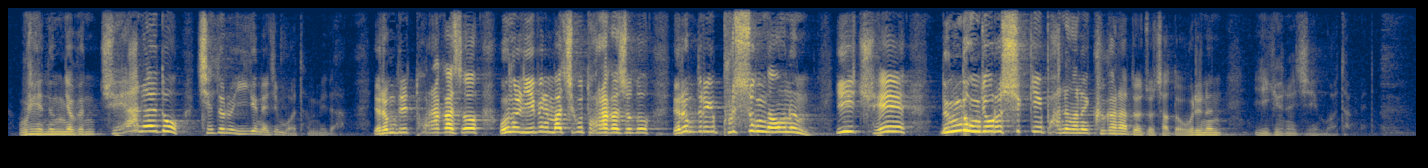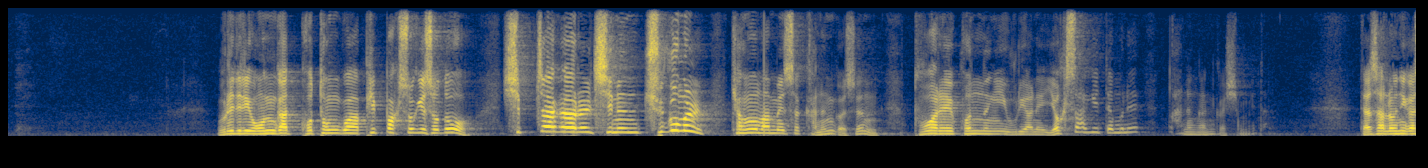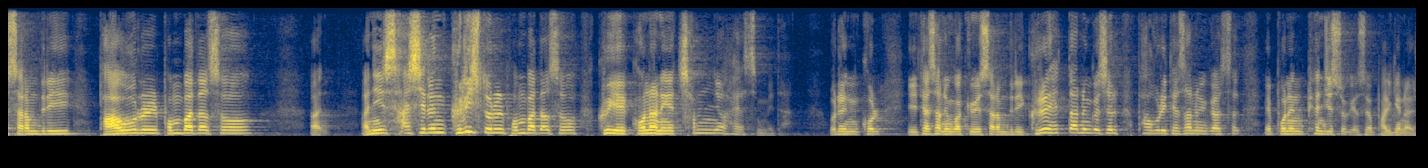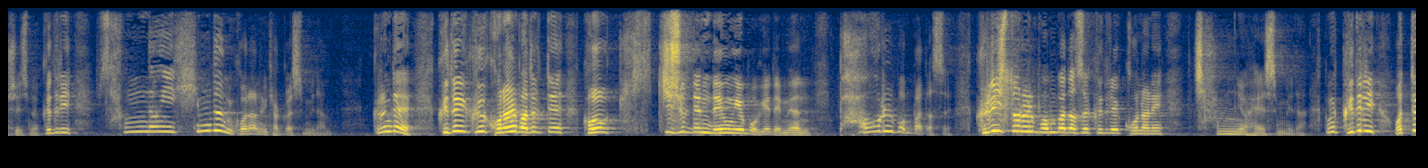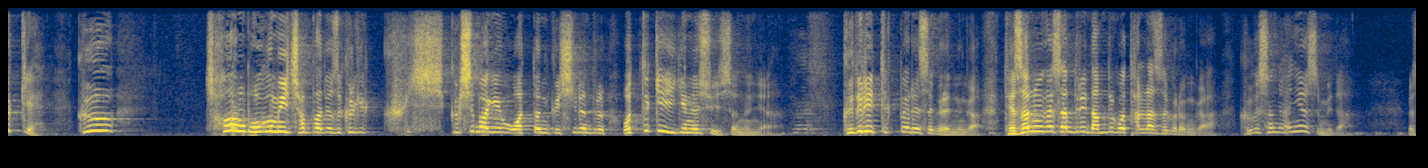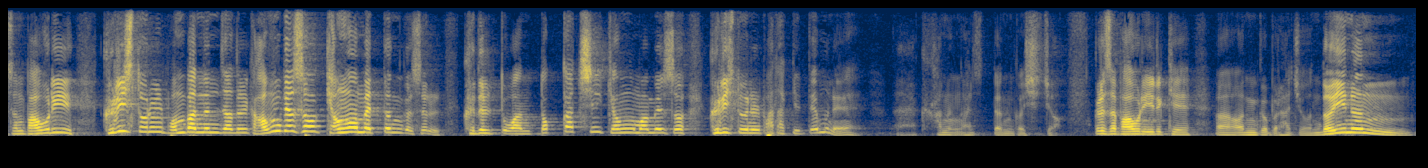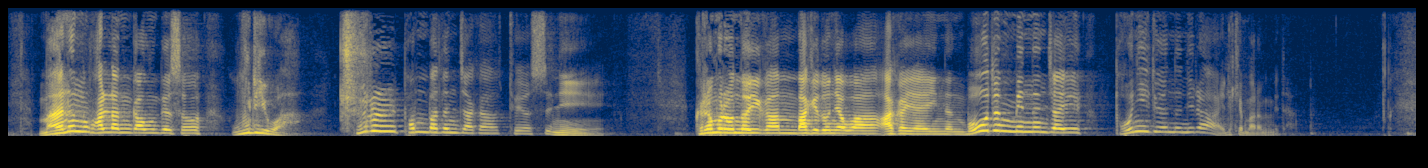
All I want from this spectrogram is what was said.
우리의 능력은 죄 하나도 제대로 이겨내지 못합니다. 여러분들이 돌아가서 오늘 예배를 마치고 돌아가서도 여러분들에게 불쑥 나오는 이 죄에 능동적으로 쉽게 반응하는 그 하나도조차도 우리는 이겨내지 못합니다. 우리들이 온갖 고통과 핍박 속에서도 십자가를 지는 죽음을 경험하면서 가는 것은 부활의 권능이 우리 안에 역사하기 때문에 가능한 것입니다. 데살로니가 사람들이 바울을 본받아서 아니 사실은 그리스도를 본받아서 그의 고난에 참여하였습니다. 우리는 이 대사님과 교회 사람들이 그러했다는 것을 바울이 대사님과 보낸 편지 속에서 발견할 수 있습니다. 그들이 상당히 힘든 고난을 겪었습니다. 그런데 그들이 그 고난을 받을 때 그 기술된 내용에 보게 되면 바울을 본받았어요. 그리스도를 본받아서 그들의 고난에 참여했습니다. 그럼 그들이 어떻게 그 처음 복음이 전파돼서 그렇게 극심하게 왔던 그 시련들을 어떻게 이겨낼 수 있었느냐? 그들이 특별해서 그랬는가? 대사로니가 사람들이 남들과 달라서 그런가? 그것은 아니었습니다. 그것은 바울이 그리스도를 본받는 자들 가운데서 경험했던 것을 그들 또한 똑같이 경험하면서 그리스도인을 받았기 때문에 가능했던 것이죠. 그래서 바울이 이렇게 어, 언급을 하죠. 너희는 많은 환란 가운데서 우리와 주를 본받은 자가 되었으니 그러므로 너희가 마게도냐와 아가야에 있는 모든 믿는 자의 본이 되었느니라 이렇게 말합니다.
